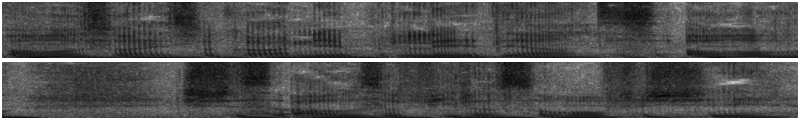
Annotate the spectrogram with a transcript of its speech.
Oh, das habe ich so gar nicht überlegt. Ja, das, oh, ist das auch so philosophische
